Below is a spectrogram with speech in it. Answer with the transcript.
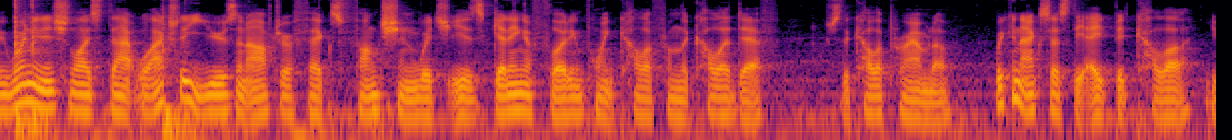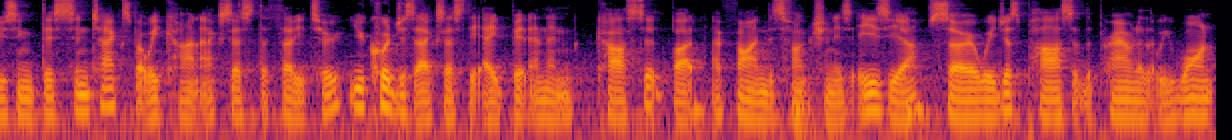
we won't initialize that. We'll actually use an After Effects function, which is getting a floating point color from the color def, which is the color parameter. We can access the 8-bit color using this syntax, but we can't access the 32. You could just access the 8-bit and then cast it, but I find this function is easier. So we just pass it the parameter that we want.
